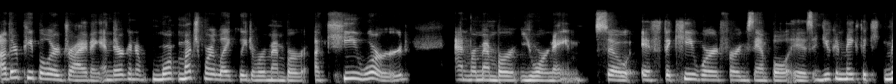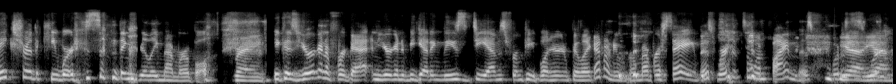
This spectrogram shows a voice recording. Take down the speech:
Other people are driving and they're going to more, much more likely to remember a keyword and remember your name. So if the keyword, for example, is, and you can make the make sure the keyword is something really memorable, right? Because you're going to forget, and you're going to be getting these DMs from people, and you're going to be like, I don't even remember saying this. Where did someone find this? yeah, this yeah.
